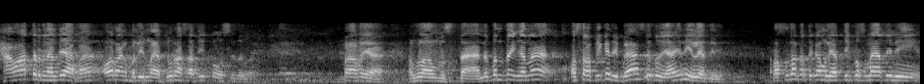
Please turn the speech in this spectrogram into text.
Khawatir nanti apa? Orang beli madu rasa tikus itu loh. Paham ya? Allah musta'an. Itu penting karena masalah fikih dibahas itu ya. Ini lihat ini. Rasulullah ketika melihat tikus mayat ini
